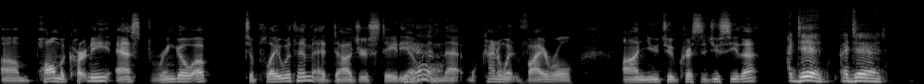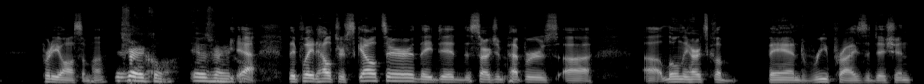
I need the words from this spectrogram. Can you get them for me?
Um, Paul McCartney asked Ringo up to play with him at Dodger Stadium, yeah. and that kind of went viral on YouTube. Chris, did you see that? I did. I did. Pretty awesome, huh? It was very cool. It was very cool. Yeah. They played Helter Skelter. They did the Sergeant Pepper's uh, uh, Lonely Hearts Club Band Reprise Edition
